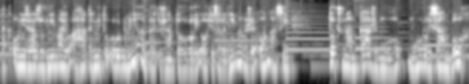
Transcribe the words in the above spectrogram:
tak oni zrazu vnímajú, aha, tak my to urobíme nielen preto, že nám to hovorí otec, ale vnímame, že on asi to, čo nám káže, mu, mu hovorí sám Boh.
